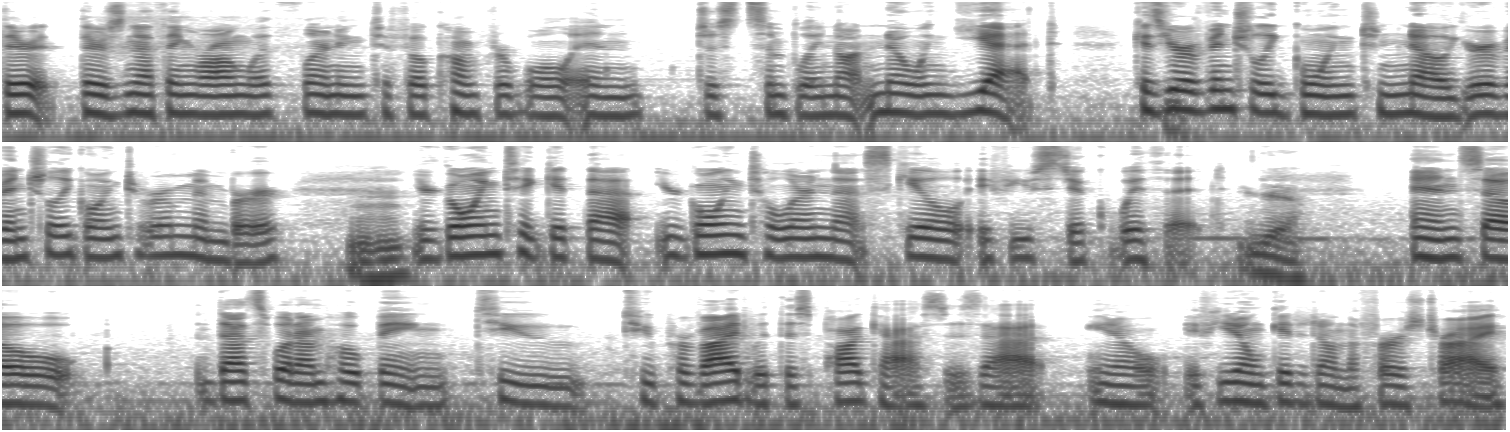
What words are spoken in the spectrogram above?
there there's nothing wrong with learning to feel comfortable in just simply not knowing yet because you're eventually going to know you're eventually going to remember mm-hmm. you're going to get that you're going to learn that skill if you stick with it yeah and so that's what I'm hoping to to provide with this podcast is that you know if you don't get it on the first try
